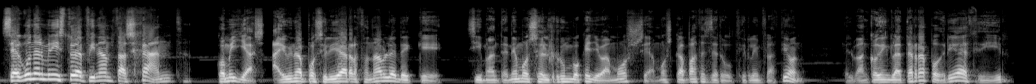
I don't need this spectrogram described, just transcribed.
Según el ministro de Finanzas Hunt, comillas, hay una posibilidad razonable de que, si mantenemos el rumbo que llevamos, seamos capaces de reducir la inflación. El Banco de Inglaterra podría decidir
